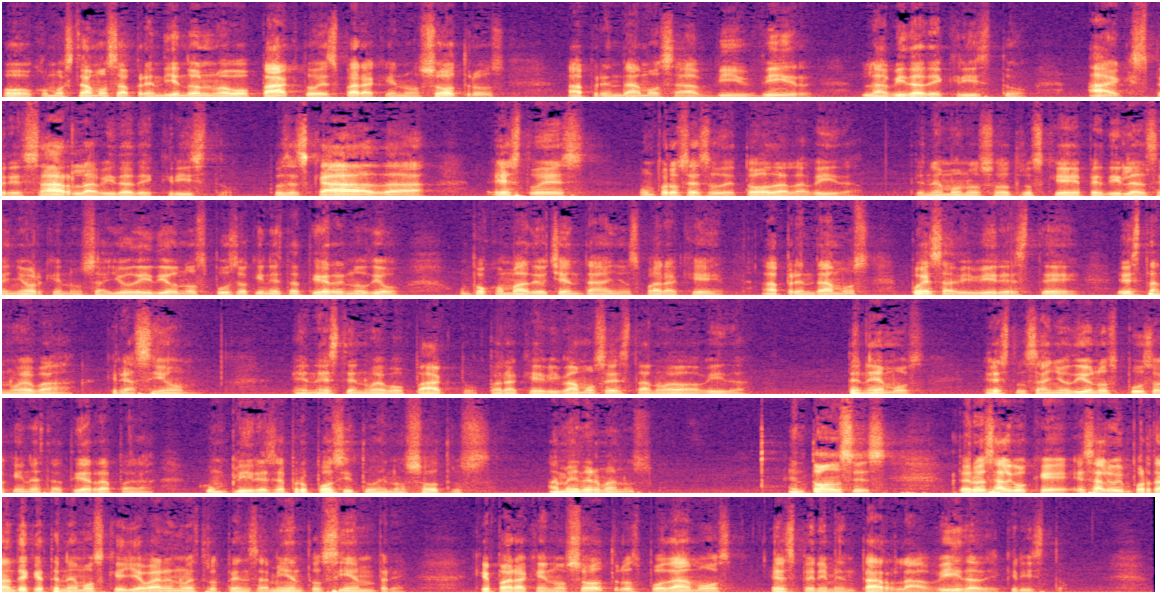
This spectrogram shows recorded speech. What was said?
o como estamos aprendiendo el nuevo pacto, es para que nosotros aprendamos a vivir la vida de Cristo, a expresar la vida de Cristo. Entonces, cada, esto es un proceso de toda la vida. Tenemos nosotros que pedirle al Señor que nos ayude. Y Dios nos puso aquí en esta tierra y nos dio un poco más de 80 años para que aprendamos pues a vivir este, esta nueva creación en este nuevo pacto, para que vivamos esta nueva vida. Tenemos estos años, Dios nos puso aquí en esta tierra para cumplir ese propósito en nosotros. Amén, hermanos. Entonces, pero es algo que es algo importante que tenemos que llevar en nuestros pensamientos siempre, que para que nosotros podamos experimentar la vida de Cristo,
